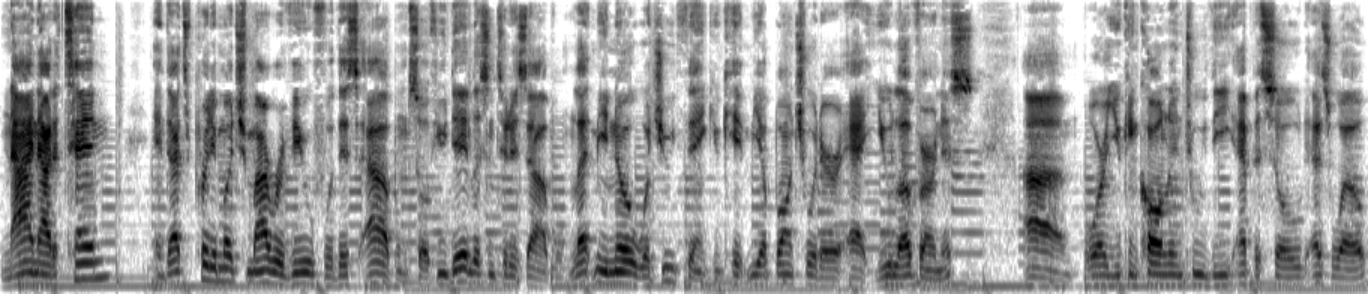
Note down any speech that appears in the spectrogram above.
9 out of 10. And that's pretty much my review for this album. So if you did listen to this album, let me know what you think. You can hit me up on Twitter at You Love Ernest. Um, or you can call into the episode as well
